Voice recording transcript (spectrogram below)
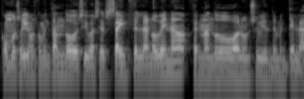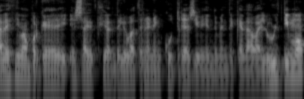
Como seguimos comentando, se iba a ser Sainz en la novena, Fernando Alonso evidentemente en la décima, porque ese accidente lo iba a tener en Q3 y evidentemente quedaba el último.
